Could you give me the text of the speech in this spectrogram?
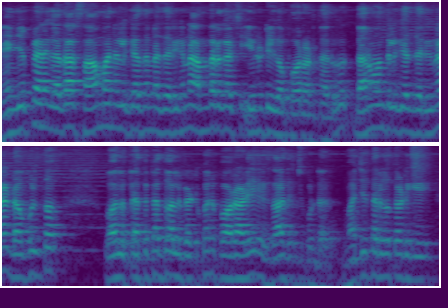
నేను చెప్పాను కదా సామాన్యులకి ఏదైనా జరిగినా అందరు కలిసి యూనిటీగా పోరాడతారు. ధనవంతులకి ఏదైనా జరిగినా డబ్బులతో వాళ్ళు పెద్ద పెద్ద వాళ్ళు పెట్టుకొని పోరాడి సాధించుకుంటారు. మధ్యతరగతోడికి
